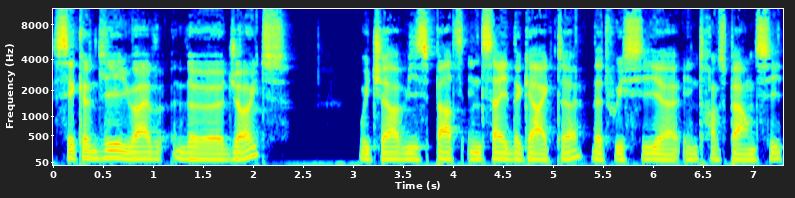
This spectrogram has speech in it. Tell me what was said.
Secondly, you have the joints, which are these parts inside the character that we see uh, in transparency.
